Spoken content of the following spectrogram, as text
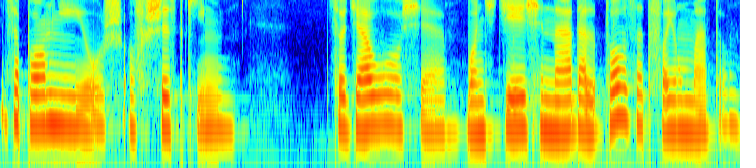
Zapomnij już o wszystkim, co działo się bądź dzieje się nadal poza Twoją matą.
